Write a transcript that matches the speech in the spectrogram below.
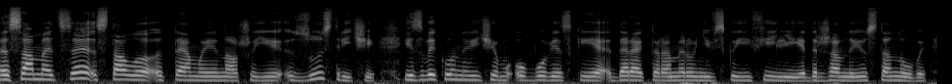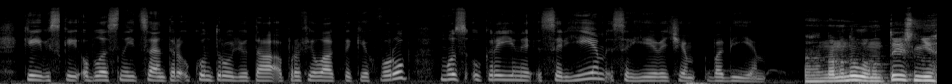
Е, Саме це стало темою нашої зустрічі із виконуючим обов'язки директора Миронівської філії державної установи Київський обласний центр контролю та профілактики хвороб МОЗ України Сергієм Сергійовичем Бабієм. На минулому тижні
